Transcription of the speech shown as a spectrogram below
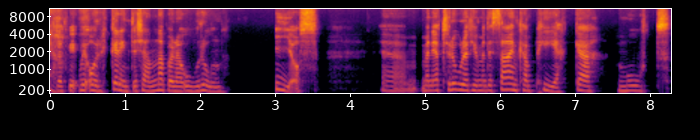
Ja. För att vi, vi orkar inte känna på den här oron i oss. Um, men jag tror att human design kan peka mot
